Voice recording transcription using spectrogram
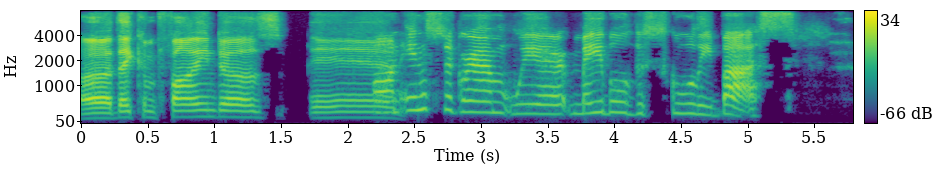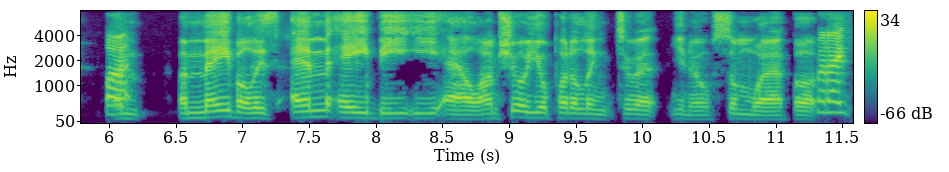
Uh, they can find us in. On Instagram, we're Mabel the Skoolie Bus, but um, and Mabel is M A B E L. I'm sure you'll put a link to it, you know, somewhere. But, but I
